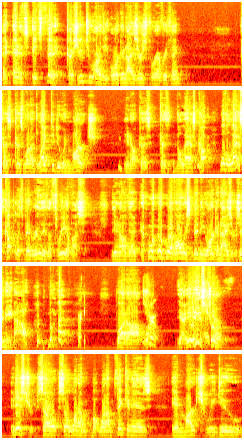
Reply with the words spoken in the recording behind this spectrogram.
and, and it's it's fitting because you two are the organizers for everything. Because because what I'd like to do in March, you know, because because the last couple, well, the last couple it's been really the three of us, you know, that who have always been the organizers anyhow. but Right. but uh, what- True. yeah, it is It true. is. It is true. So, so what I'm, but what I'm thinking is, in March we do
